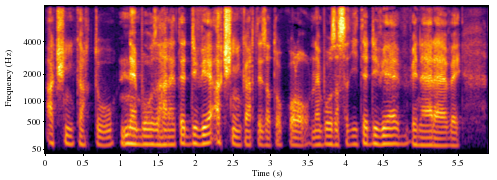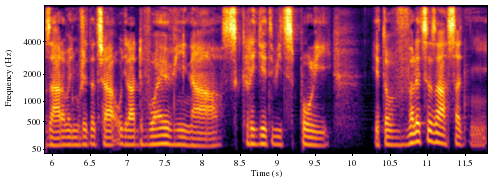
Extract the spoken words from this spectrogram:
akční kartu, nebo zahrajete dvě akční karty za to kolo, nebo zasadíte dvě vinné révy. Zároveň můžete třeba udělat dvoje vína, sklidit víc polí. Je to velice zásadní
